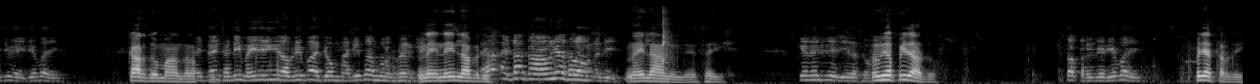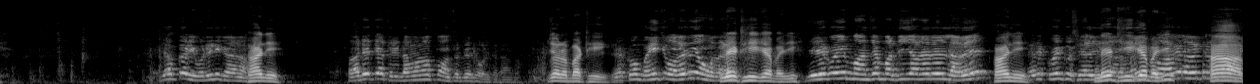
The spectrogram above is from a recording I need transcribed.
80 ਦੀ ਵੇਚਦੀ ਭਾਜੀ। ਕਰ ਦੋ ਮਾਨਦਾਰ ਇਦਾਂ ਠੰਡੀ ਮਹੀਂ ਨਹੀਂ ਰੱਬਦੀ ਭਾਂ ਜੋ ਮਰਜ਼ੀ ਭਾਂ ਮੁਲਕ ਫਿਰ। ਨਹੀਂ ਨਹੀਂ ਲੱਭਦੀ। ਇਦਾਂ ਗਾਮ ਨਹੀਂ ਅਸਲ ਉਹਨਾਂ ਦੀ ਨਹੀਂ ਲਾ ਦਿੰਦੇ ਸਹੀ। ਕਿੰਨੇ ਦੀ ਦੇ ਦਈਏ ਦੱਸੋ? ਤੁਸੀਂ ਆਪੀ ਦੱਸ ਦਿਓ। 77 ਦੀ ਦੇ ਦਈਏ ਭਾਜੀ। 75 ਦੀ। ਜਾਂ ਘੜੀ ਵੜੀ ਨਹੀਂ ਕਹਿਣਾ। ਹਾਂਜੀ। ਸਾਢੇ 73 ਦਵਾਂਗਾ 500 ਰੁਪਏ ਛੋੜ ਕਰਾਂਗਾ। ਚਲੋ ਬਸ ਠੀਕ ਹੈ। ਦੇਖੋ ਮਹੀਂ ਚਵਾਵੇ ਵੀ ਆਉਂਦਾ। ਨਹੀਂ ਠੀਕ ਹੈ ਬਾਜੀ ਜੇ ਕੋਈ ਮਨ ਚ ਮਰਜ਼ੀ ਆਵੇ ਤੇ ਲਵੇ। ਹਾਂਜੀ। ਮੇਰੇ ਕੋਈ ਗੁੱਸੇ ਵਾਲੀ ਨਹੀਂ ਠੀਕ ਹੈ ਲਵੇ, ਹਾਂ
